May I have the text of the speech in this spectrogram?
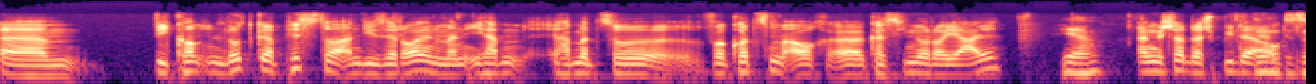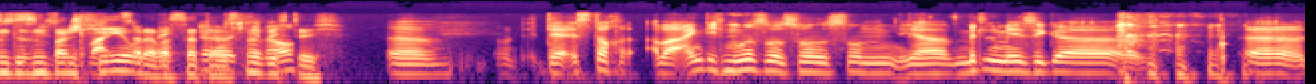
Ähm, wie kommt ein Ludger Pistor an diese Rollen? Man, ich habe hab mir zu, vor kurzem auch äh, Casino Royale ja. angeschaut, da spielt er ja, auch. Diesen, diesen Bankier oder was hat er, ist ne, genau. richtig. Äh, der ist doch aber eigentlich nur so, so, so ein ja, mittelmäßiger äh,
